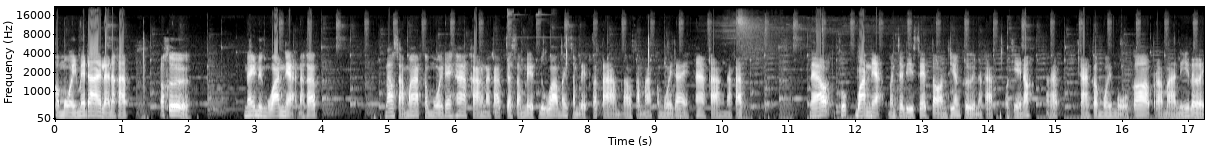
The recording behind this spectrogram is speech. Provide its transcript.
ขโมยไม่ได้แล้วนะครับ ก็คือในหนึ่งวันเนี่ยนะครับ เราสามารถขโมยได้ 5 ครั้งนะครับ จะสำเร็จหรือว่าไม่สำเร็จก็ตาม เราสามารถขโมยได้ 5 ครั้งนะครับ แล้วทุกวันเนี่ยมันจะรีเซ็ตตอนเที่ยงคืนนะครับโอเคเนาะนะครับ การขโมยหมูก็ประมาณนี้เลย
